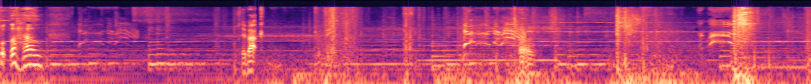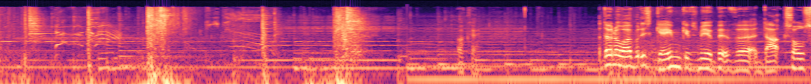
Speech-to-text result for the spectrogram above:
What the hell? Stay back. Uh oh. Don't know why, but this game gives me a bit of a, a Dark Souls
